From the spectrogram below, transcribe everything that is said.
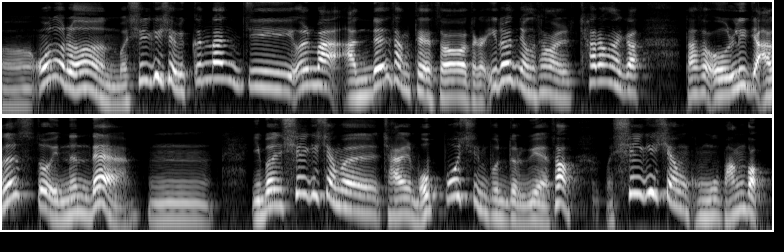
어, 오늘은 뭐 실기 시험이 끝난 지 얼마 안 된 상태에서 제가 이런 영상을 촬영하기가 다소 어울리지 않을 수도 있는데, 음, 이번 실기 시험을 잘 못 보신 분들을 위해서 뭐 실기 시험 공부 방법,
